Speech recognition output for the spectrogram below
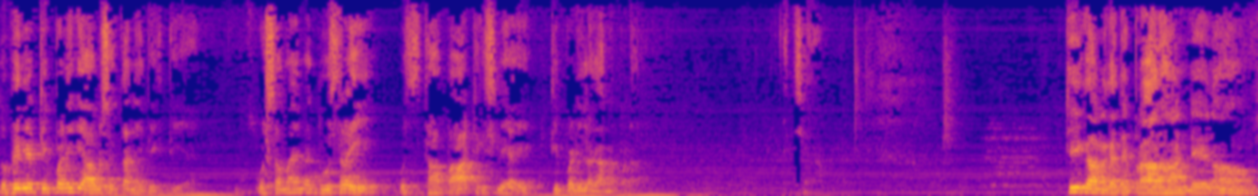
तो फिर ये टिप्पणी की आवश्यकता नहीं दिखती है। उस समय में दूसरा ही कुछ था पाठ, इसलिए टिप्पणी लगाना पड़ा। अच्छा। ठीक है मैं कहते हैं, प्राधान्य न।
